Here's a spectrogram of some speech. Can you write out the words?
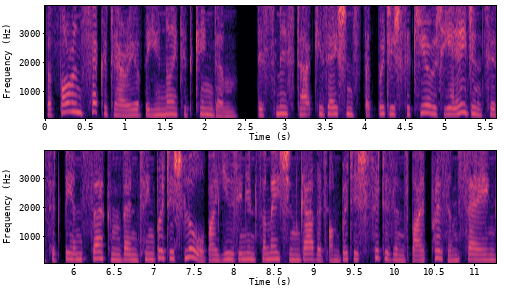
the Foreign Secretary of the United Kingdom, dismissed accusations that British security agencies had been circumventing British law by using information gathered on British citizens by PRISM saying,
